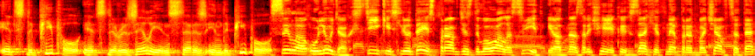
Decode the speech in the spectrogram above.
It's the people, it's the resilience that is in the people. Сила у людях, стійкість людей справді здивувала світ, і одна з речей, яких захід не передбачав, це те,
